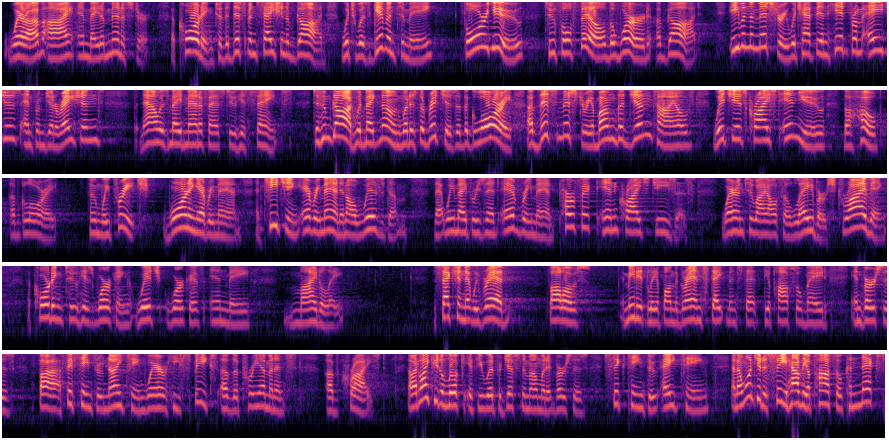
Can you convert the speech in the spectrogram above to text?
whereof I am made a minister, according to the dispensation of God, which was given to me for you to fulfill the word of God. Even the mystery which hath been hid from ages and from generations, but now is made manifest to his saints, to whom God would make known what is the riches of the glory of this mystery among the Gentiles, which is Christ in you, the hope of glory, whom we preach, warning every man and teaching every man in all wisdom, that we may present every man perfect in Christ Jesus whereunto I also labor, striving according to his working, which worketh in me mightily. The section that we've read follows immediately upon the grand statements that the apostle made in verses 15 through 19, where he speaks of the preeminence of Christ. Now, I'd like you to look, if you would, for just a moment at verses 16 through 18, and I want you to see how the apostle connects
